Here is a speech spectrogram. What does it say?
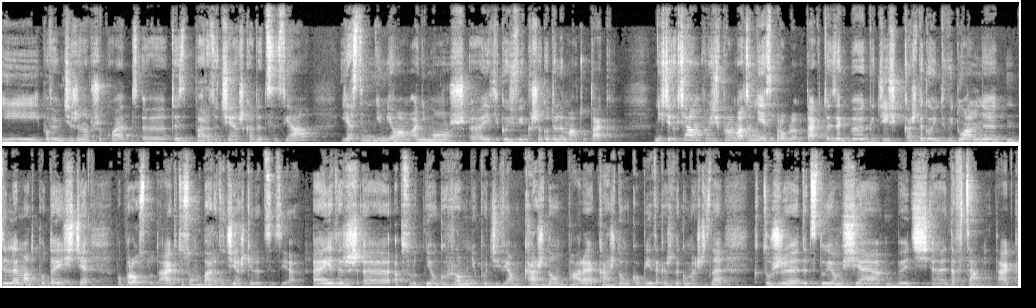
I powiem Ci, że na przykład to jest bardzo ciężka decyzja. Ja z tym nie miałam ani mąż jakiegoś większego dylematu, tak? Nie chcia, chciałam powiedzieć problem, a to nie jest problem, tak? To jest jakby gdzieś każdego indywidualny dylemat, podejście, po prostu, tak? To są bardzo ciężkie decyzje. E, ja też e, absolutnie ogromnie podziwiam każdą parę, każdą kobietę, każdego mężczyznę, którzy decydują się być e, dawcami, tak?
